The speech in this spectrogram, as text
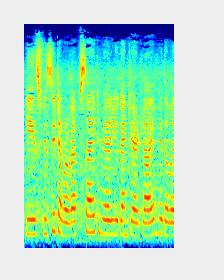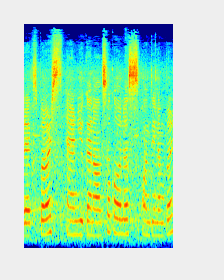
Please visit our website where you can chat live with our experts and you can also call us on the number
